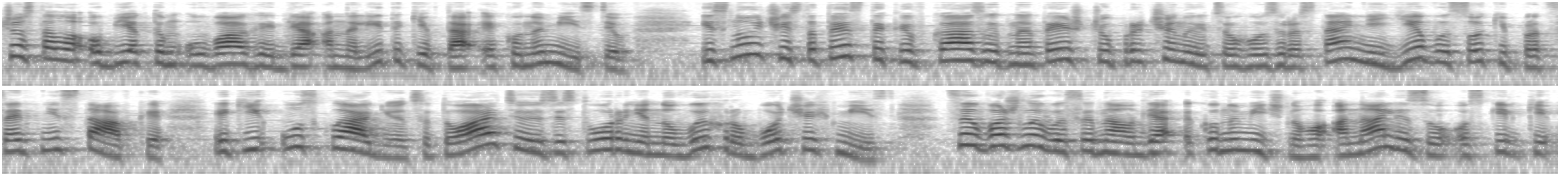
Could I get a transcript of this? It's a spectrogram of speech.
що стало об'єктом уваги для аналітиків та економістів. Існуючі статистики вказують на те, що причиною цього зростання є високі процентні ставки, які ускладнюють ситуацію зі створення нових робочих місць. Це важливий сигнал для економічного аналізу, оскільки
